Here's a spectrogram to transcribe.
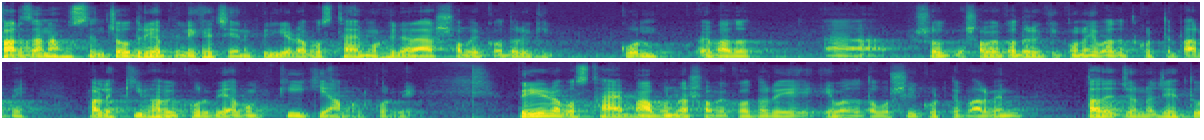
ফারজানা হোসেন চৌধুরী আপনি লিখেছেন, পিরিয়ড অবস্থায় মহিলারা সবে কদরে কি কোন এবাদত সবে কদরে কি কোনো ইবাদত করতে পারবে? পারলে কীভাবে করবে এবং কি কি আমল করবে? পিরিয়ড অবস্থায় মা সবে কদরে এবাদত অবশ্যই করতে পারবেন। তাদের জন্য যেহেতু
